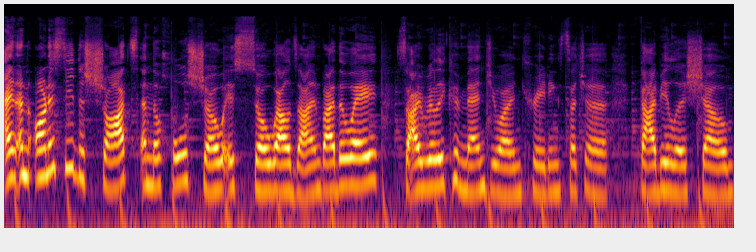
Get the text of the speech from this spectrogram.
and, and honestly, the shots and the whole show is so well done, by the way. So I really commend you on creating such a fabulous show.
